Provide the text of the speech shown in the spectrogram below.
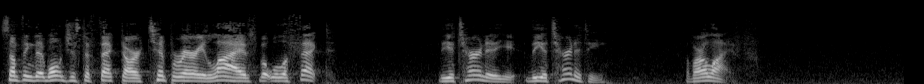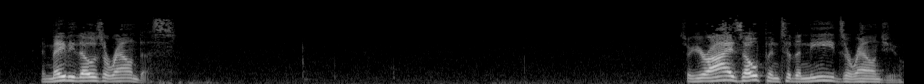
Something that won't just affect our temporary lives, but will affect the eternity, the eternity of our life. And maybe those around us. So your eyes open to the needs around you.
